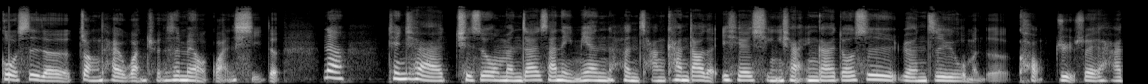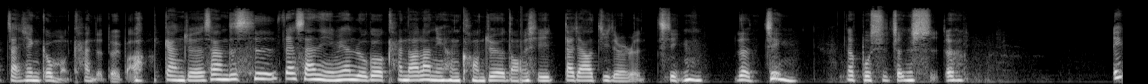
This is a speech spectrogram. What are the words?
过世的状态完全是没有关系的。那听起来，其实我们在山里面很常看到的一些形象，应该都是源自于我们的恐惧，所以它展现给我们看的，对吧？感觉上就是在山里面，如果看到让你很恐惧的东西，大家要记得冷静，冷静，那不是真实的。诶，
